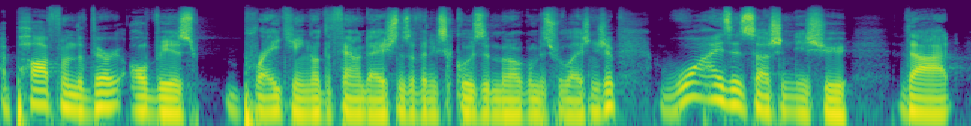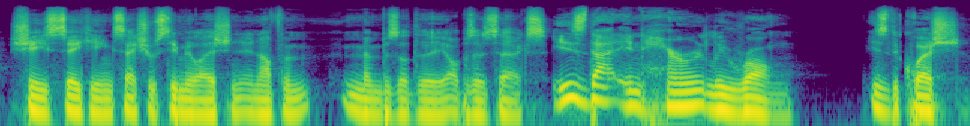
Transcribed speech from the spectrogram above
apart from the very obvious breaking of the foundations of an exclusive monogamous relationship, why is it such an issue that she's seeking sexual stimulation in other members of the opposite sex? Is that inherently wrong? Is the question.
